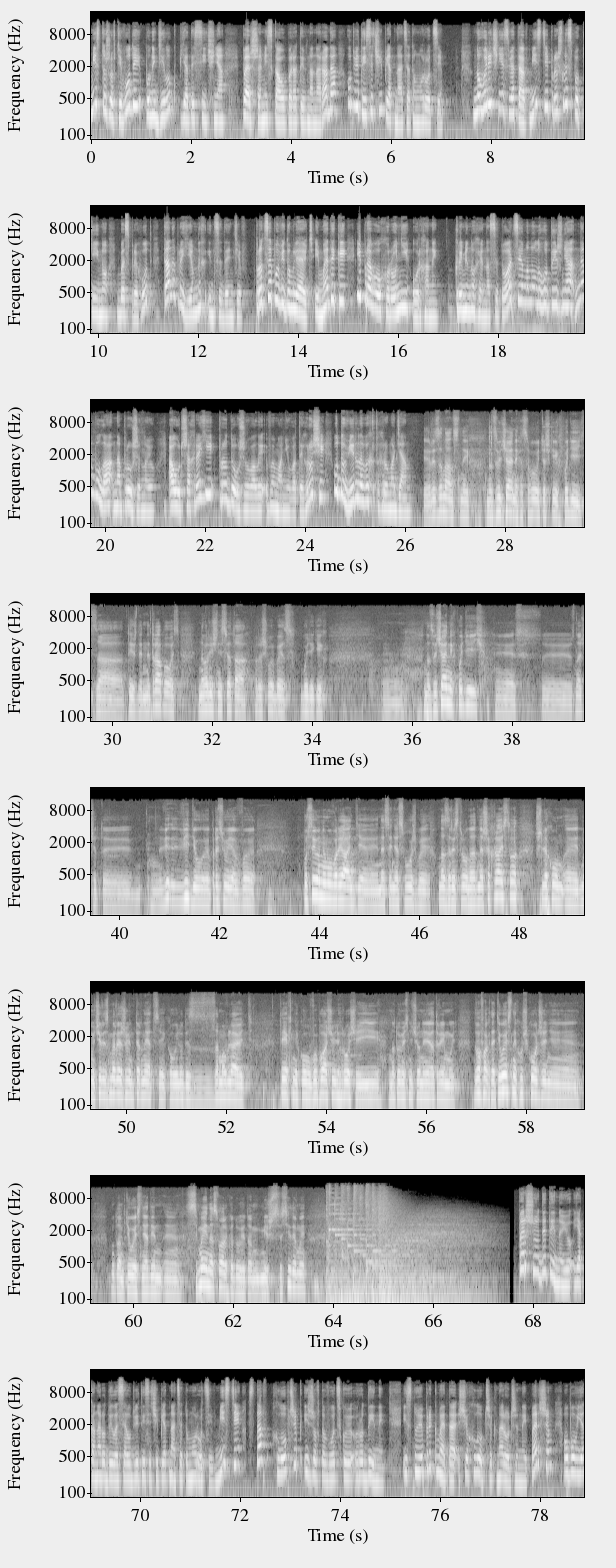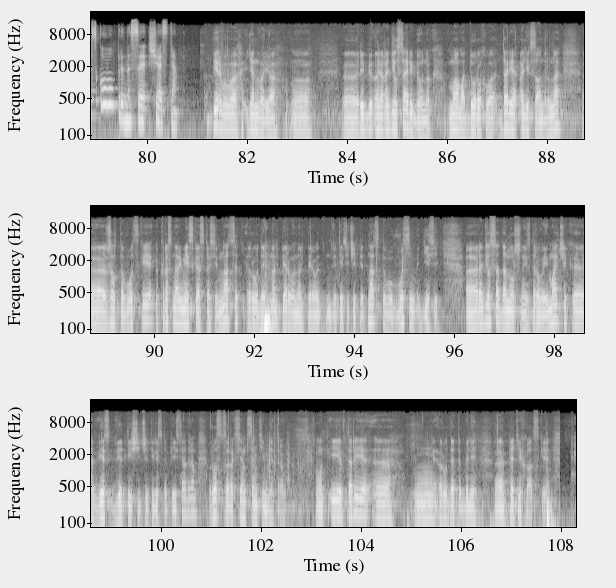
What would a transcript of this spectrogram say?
Місто Жовті Води, понеділок, 5 січня. Перша міська оперативна нарада у 2015 році. Новорічні свята в місті пройшли спокійно, без пригод та неприємних інцидентів. Про це повідомляють і медики, і правоохоронні органи. Криміногенна ситуація минулого тижня не була напруженою, а от шахраї продовжували виманювати гроші у довірливих громадян. Резонансних, надзвичайних, особливо тяжких подій за тиждень не трапилось. Новорічні свята пройшли без будь-яких е, надзвичайних подій. Е, е, відділ працює в посиленому варіанті несення служби. У нас зареєстровано одне шахрайство шляхом ну, через мережу інтернет, коли люди замовляють техніку, виплачують гроші і натомість нічого не отримують. Два факти тілесних ушкоджень. е, Ну, там тілесні один е, сімейна сварка, другий там між сусідами. Першою дитиною, яка народилася у 2015 році в місті, став хлопчик із жовтоводської родини. Існує прикмета, що хлопчик, народжений першим, обов'язково принесе щастя. 1 января э, э, родился ребенок, мама Дорохова Дарья Александровна, э, Желтоводские, Красноармейская 117, роды 01.01.2015, 8.10. Э, Родился доношенный здоровый мальчик, вес 2450 грамм, рост 47 сантиметров. Вот. И вторые роды это были пятихатские.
